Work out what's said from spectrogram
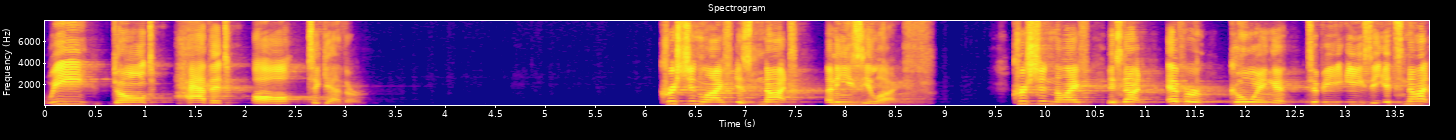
we don't have it all together. Christian life is not an easy life. Christian life is not ever going to be easy. It's not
